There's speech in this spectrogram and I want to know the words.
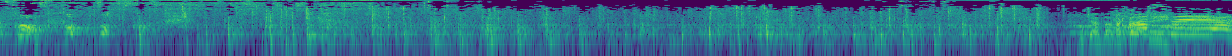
坐坐坐。你这样子，阿、啊、哥，对呀、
